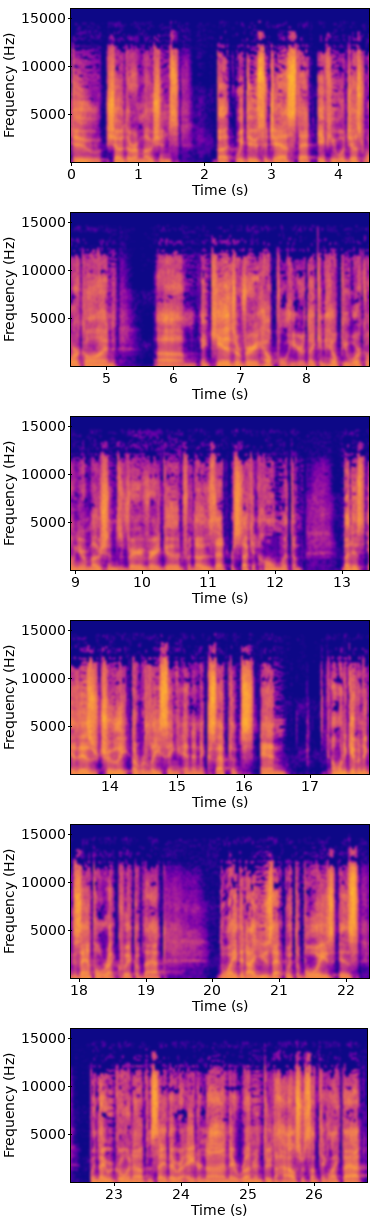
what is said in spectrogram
do show their emotions but we do suggest that if you will just work on um, and kids are very helpful here they can help you work on your emotions very very good for those that are stuck at home with them. But it's, it is truly a releasing and an acceptance. And i want to give an example right quick of that. The way that i use that with the boys is when they were growing up and say they were eight or nine they were running through the house or something like that.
